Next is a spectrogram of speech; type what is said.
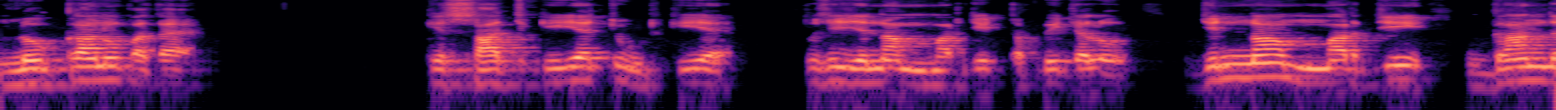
ਲੋਕਾਂ ਨੂੰ ਪਤਾ ਹੈ ਕਿ ਸੱਚ ਕੀ ਹੈ, ਝੂਠ ਕੀ ਹੈ। ਤੁਸੀਂ ਜਿੰਨਾ ਮਰਜ਼ੀ ਟੱਪੀ ਚਲੋ, ਜਿੰਨਾ ਮਰਜ਼ੀ ਗੰਦ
